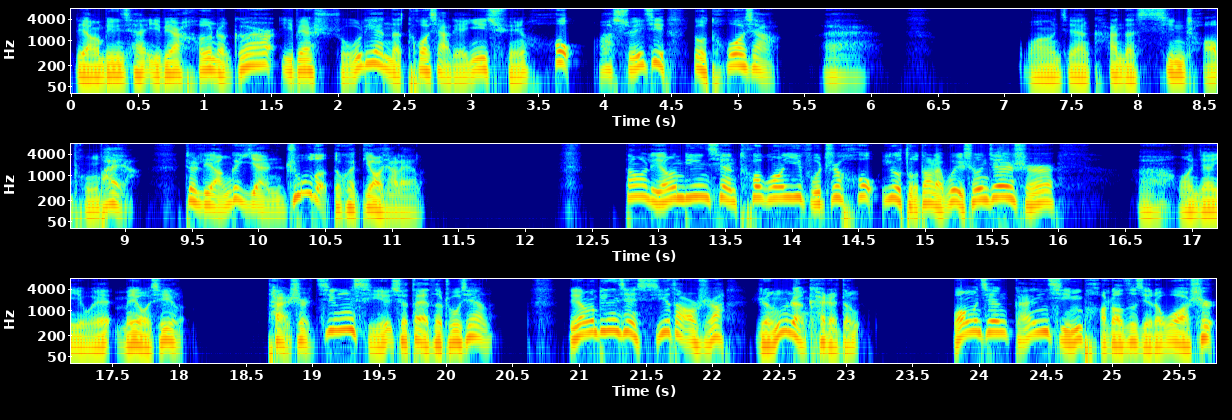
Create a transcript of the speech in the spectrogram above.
梁冰倩一边哼着歌一边熟练的脱下连衣裙后啊，随即又脱下。哎，王坚看的心潮澎湃呀，这两个眼珠子都快掉下来了。当梁冰倩脱光衣服之后，又走到了卫生间时，啊，王坚以为没有戏了，但是惊喜却再次出现了。梁冰倩洗澡时啊，仍然开着灯。王坚赶紧跑到自己的卧室，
